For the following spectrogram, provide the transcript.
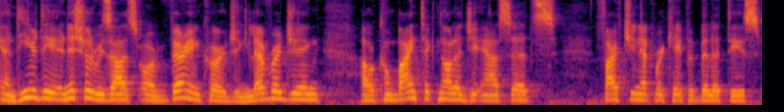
And here the initial results are very encouraging, leveraging our combined technology assets, 5G network capabilities.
